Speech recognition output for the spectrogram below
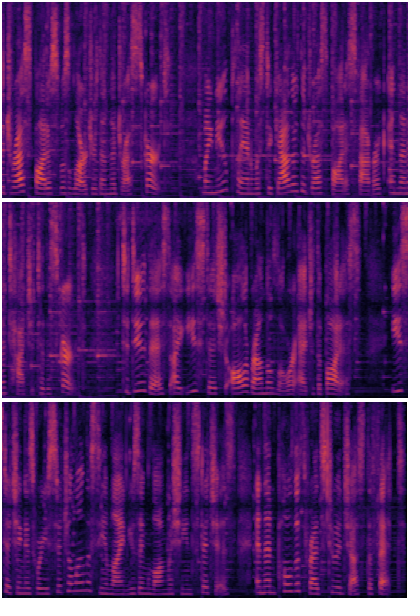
the dress bodice was larger than the dress skirt. My new plan was to gather the dress bodice fabric and then attach it to the skirt. To do this, I ease-stitched all around the lower edge of the bodice. Ease-stitching is where you stitch along the seam line using long machine stitches and then pull the threads to adjust the fit.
